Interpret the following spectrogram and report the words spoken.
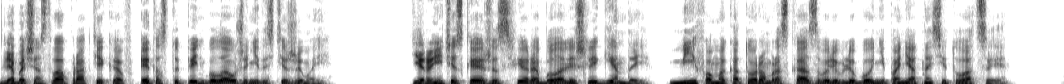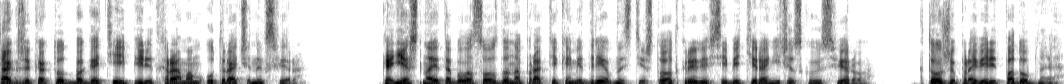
Для большинства практиков эта ступень была уже недостижимой. Тираническая же сфера была лишь легендой, мифом, о котором рассказывали в любой непонятной ситуации. Так же, как тот богатей перед храмом утраченных сфер. Конечно, это было создано практиками древности, что открыли в себе тираническую сферу. Кто же проверит подобное?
